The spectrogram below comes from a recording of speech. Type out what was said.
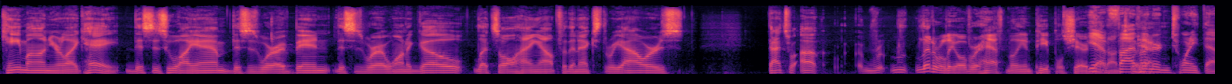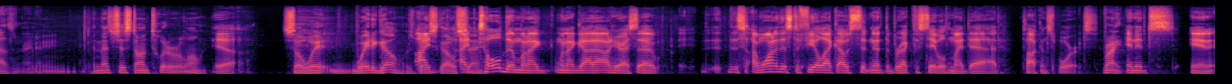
came on you're like hey this is who i am this is where i've been this is where i want to go let's all hang out for the next three hours that's what uh, r- literally over half a million people shared Yeah, that on five Twitter. hundred and twenty thousand right now. and that's just on twitter alone Yeah. so way, way to go is I, what I, was I told them when I when I got out here, I said I, this, I wanted this to feel like I was sitting at the breakfast table with my dad talking sports. Right. And it's and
